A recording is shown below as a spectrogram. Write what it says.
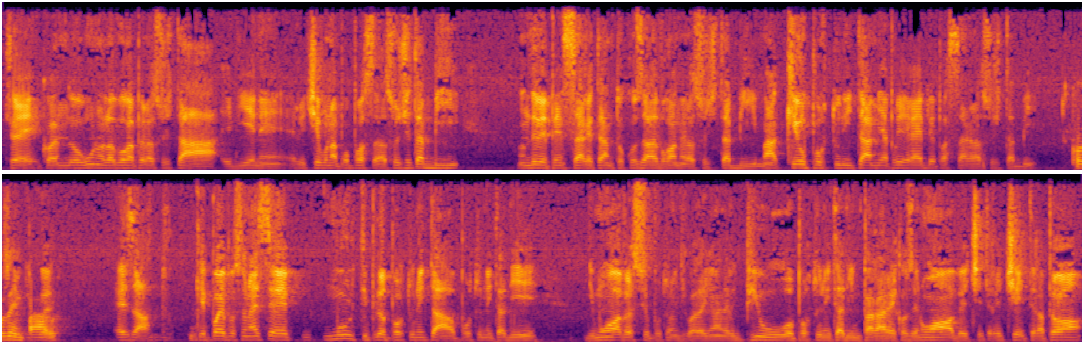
Cioè, quando uno lavora per la società A e viene, riceve una proposta dalla società B, non deve pensare tanto cosa avrò nella società B, ma che opportunità mi aprirebbe passare alla società B. Cosa imparo? Esatto, che poi possono essere multiple opportunità, opportunità di, di muoversi, opportunità di guadagnare di più, opportunità di imparare cose nuove, eccetera, eccetera, però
